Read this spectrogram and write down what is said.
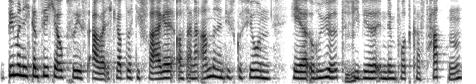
bin mir nicht ganz sicher, ob so ist, aber ich glaube, dass die Frage aus einer anderen Diskussion herrührt, mhm. die wir in dem Podcast hatten.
